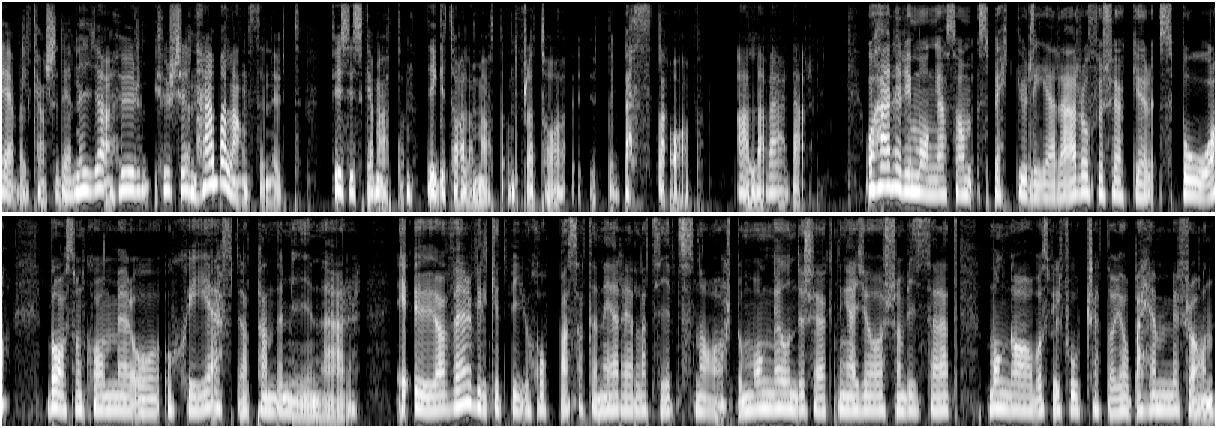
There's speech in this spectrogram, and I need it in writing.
är väl kanske det nya. Hur, hur ser den här balansen ut? Fysiska möten, digitala möten för att ta ut det bästa av alla världar. Och här är det många som spekulerar och försöker spå vad som kommer att, att ske efter att pandemin är, är över, vilket vi ju hoppas att den är relativt snart. Och många undersökningar görs som visar att många av oss vill fortsätta att jobba hemifrån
